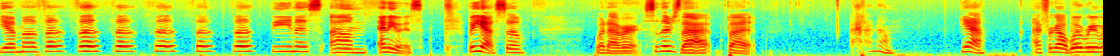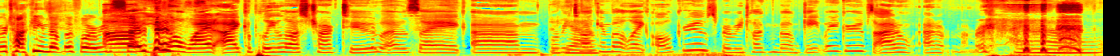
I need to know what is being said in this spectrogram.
yeah my v- v- v- v- v- v- venus um anyways but yeah so whatever so there's that but i don't know yeah i forgot what we were talking about before we Uh, started you this. know what? I completely lost track too. I was like, um, were we Yeah. talking about like all groups? Were we talking about gateway groups? I don't, I don't remember. I don't know.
